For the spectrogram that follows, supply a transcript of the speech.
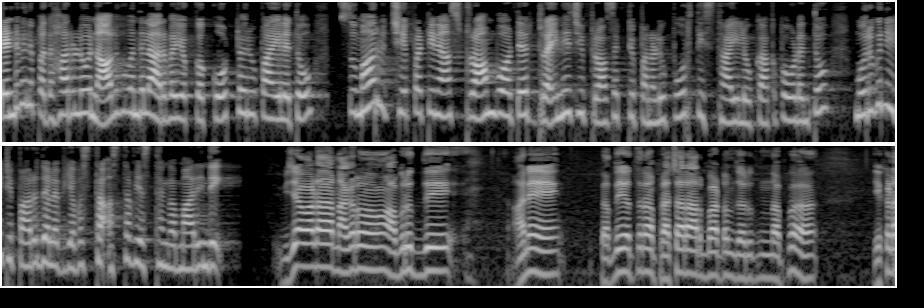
రెండు వేల పదహారులో నాలుగు వందల అరవై ఒక్క కోట్ల రూపాయలతో సుమారు చేపట్టిన స్ట్రాంగ్ వాటర్ డ్రైనేజీ ప్రాజెక్టు పనులు పూర్తి స్థాయిలో కాకపోవడంతో మురుగునీటి పారుదల వ్యవస్థ అస్తవ్యస్తంగా మారింది. విజయవాడ నగరం అభివృద్ధి అనే పెద్ద ఎత్తున ప్రచార ఆర్భాటాలు జరుగుతుంది తప్ప ఇక్కడ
